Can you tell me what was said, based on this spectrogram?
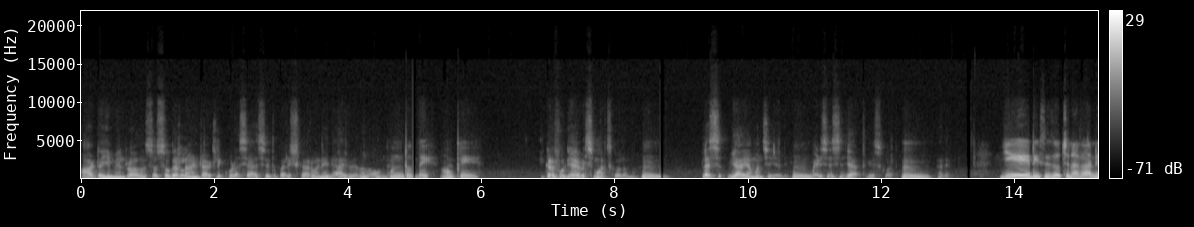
ఆటో ఇమ్యూన్ ప్రాబ్లమ్స్ షుగర్ లాంటి వాటికి కూడా శాశ్వత పరిష్కారం అనేది ఆయుర్వేదంలో ఉంది ఉంటుంది ఓకే ఇక్కడ ఫుడ్ హ్యాబిట్స్ మార్చుకోవాలమ్మా మ్మ్. ప్లస్ వ్యాయామం చేయాలి. మెడిసిన్స్ జాగ్రత్తగా వేసుకోవాలి. అదే ఏ డిసీజ్ వచ్చినా కానీ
